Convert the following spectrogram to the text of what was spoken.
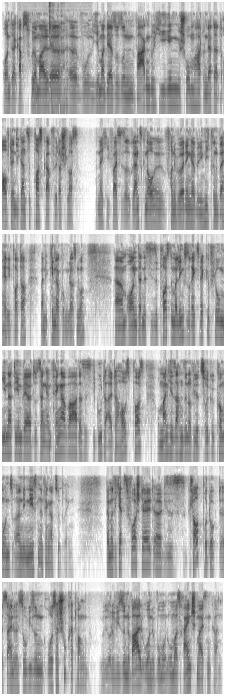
Und da gab es früher mal, ja, äh, äh, wo jemand, der so, so einen Wagen durch die Gegend geschoben hat und der hat da drauf dann die ganze Post gehabt für das Schloss. Nicht? Ich weiß jetzt also ganz genau, äh, von dem Wording her bin ich nicht drin bei Harry Potter. Meine Kinder gucken das nur. Ähm, und dann ist diese Post immer links und rechts weggeflogen, je nachdem, wer sozusagen Empfänger war. Das ist die gute alte Hauspost. Und manche Sachen sind auch wieder zurückgekommen, um uns an den nächsten Empfänger zu bringen. Wenn man sich jetzt vorstellt, äh, dieses Cloud-Produkt ist eigentlich so wie so ein großer Schuhkarton oder wie so eine Wahlurne, wo man irgendwas reinschmeißen kann.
